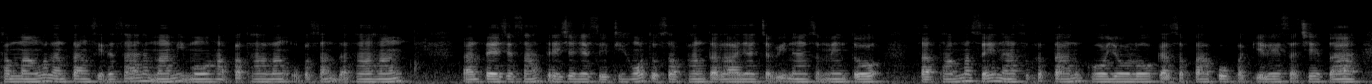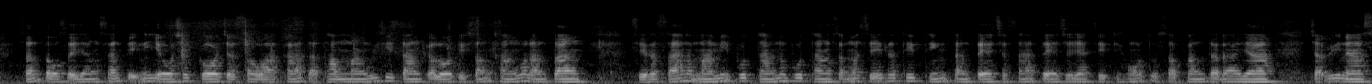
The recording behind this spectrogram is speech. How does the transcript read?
ธรรมังวลันตังศิรสานมามิโมหะปทาลังอุปสันตทาหังตันเตชะสาเตชะยสิทธิโหตุสัพพันตรายาจวินาสเมนโต สัทธรรมเสนาสุขตานุโคโยโลกัสปาปุปกิเลสเชตา สันโตสยังสันตินิโยชโกจะสวาคาตธรรมังวิธิตังกโลติสังขังวลันตังศิรสานมามิพุทธานุพุทธังสมสีททิถิงตันเตชะสาเตชะยสิทธิโหตุสัพพันตรายาจะวินาส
